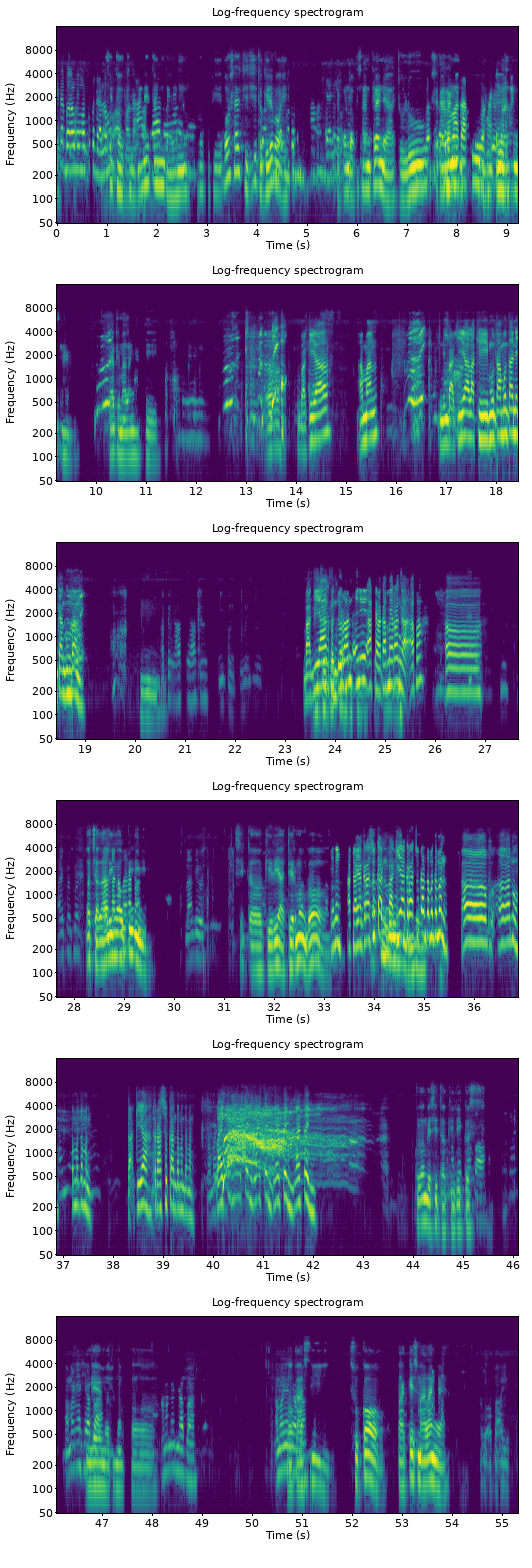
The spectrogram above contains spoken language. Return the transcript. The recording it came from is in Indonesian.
kita bakal mau masuk ke dalam. Sidogiri ini teng dalam Oh, saya di Sidogiri pokoknya. Di pondok pesantren ya dulu. Sekarang ya, di Malang saya. Saya di Malang lagi. Oh, Mbak Kia aman. Ini Mbak Kia lagi muntah-muntah nih Kang Gumbang. Hmm. Mbak Kia benturan ini ada kamera nggak apa? Eh Ojo lali Ada ngopi. Sidogiri hadir monggo. ini ada yang kerasukan. Mbak Kia kerasukan teman-teman. Eh eh, anu teman-teman. Mbak Kia kerasukan teman-teman. Lighting, lighting, lighting, lighting, lighting. Kula nggih Sidogiri Gus. Namanya Nggih siapa? mboten napa. Namanya siapa? Namanya siapa? Lokasi Suko, Pakis Malang ya.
